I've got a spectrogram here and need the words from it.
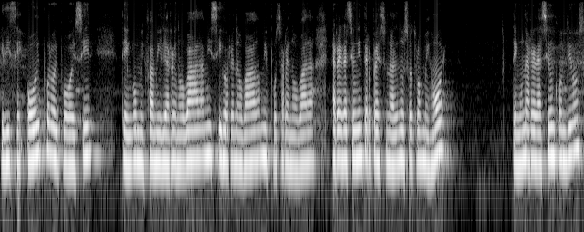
Y dice, hoy por hoy puedo decir, tengo mi familia renovada, mis hijos renovados, mi esposa renovada, la relación interpersonal de nosotros mejor. Tengo una relación con Dios,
